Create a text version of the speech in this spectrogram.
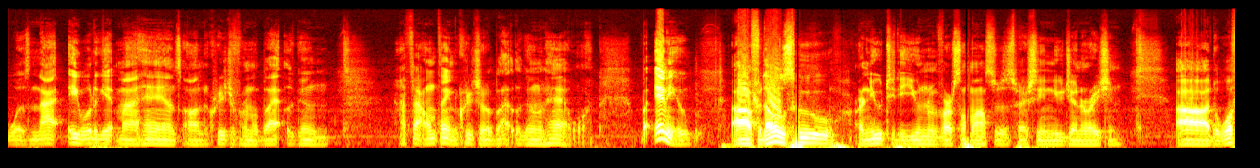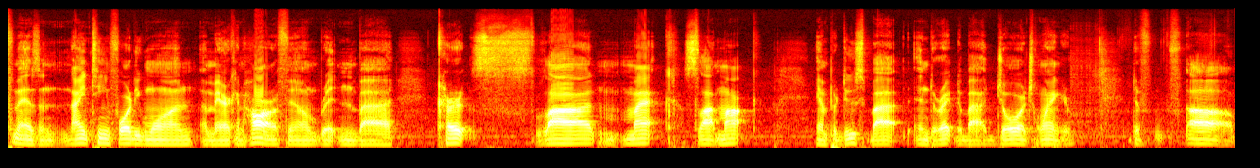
was not able to get my hands on the Creature from the Black Lagoon. I don't think the Creature of the Black Lagoon had one. But anywho, uh, for those who are new to the Universal monsters, especially new generation, uh, the Wolfman is a 1941 American horror film written by Kurt Slodmak, Slodmak and produced by and directed by George Wanger. The, uh,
